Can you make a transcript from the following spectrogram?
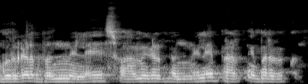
ಗುರುಗಳು ಬಂದ್ಮೇಲೆ, ಸ್ವಾಮಿಗಳು ಬಂದ್ಮೇಲೆ ಪ್ರಾರ್ಥನೆ ಬರ್ಬೇಕು ಅಂತ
